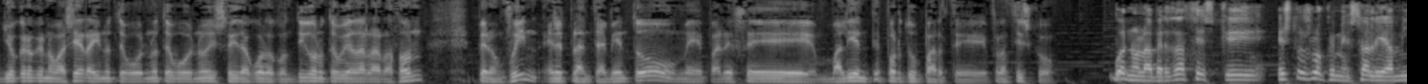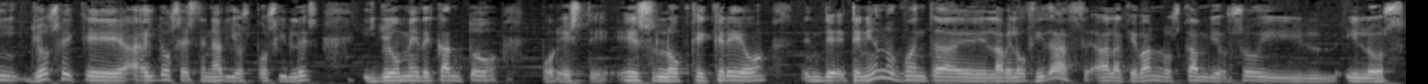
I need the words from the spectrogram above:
yo creo que no va a ser, ahí no te no te no estoy de acuerdo contigo, no te voy a dar la razón, pero en fin, el planteamiento me parece valiente por tu parte, Francisco. Bueno, la verdad es que esto es lo que me sale a mí. Yo sé que hay dos escenarios posibles y yo me decanto por este. Es lo que creo, teniendo en cuenta eh, la velocidad a la que van los cambios hoy y, los,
